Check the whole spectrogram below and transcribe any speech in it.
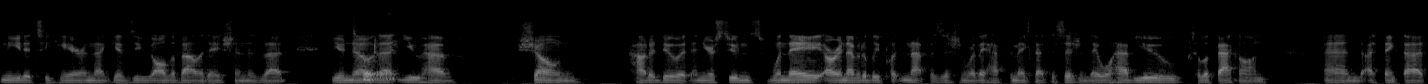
needed to hear, and that gives you all the validation. Is that you know totally. that you have shown how to do it, and your students, when they are inevitably put in that position where they have to make that decision, they will have you to look back on and I think that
